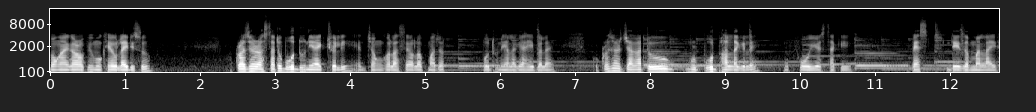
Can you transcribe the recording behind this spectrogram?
বঙাইগাঁৱৰ অভিমুখে ওলাই দিছোঁ কোকৰাঝাৰৰ ৰাস্তাটো বহুত ধুনীয়া একচুৱেলি জংঘল আছে অলপ মাজত বহুত ধুনীয়া লাগে আহি পেলাই। কোকৰাঝাৰ জেগাটো মোৰ বহুত ভাল লাগিলে। মোৰ ফ'ৰ ইয়েৰ্ছ থাকি best days of my life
